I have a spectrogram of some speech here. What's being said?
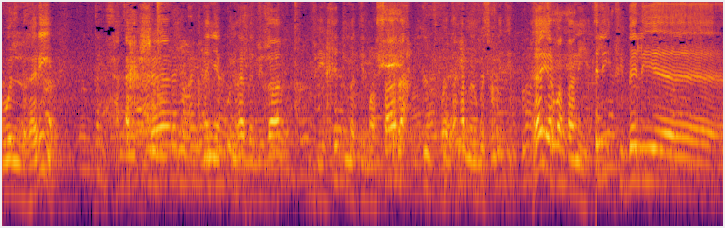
والغريب. أخشى أن يكون هذا النظام في خدمة مصالح وتحمل مسؤوليته غير وطنية. في بالي آه،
